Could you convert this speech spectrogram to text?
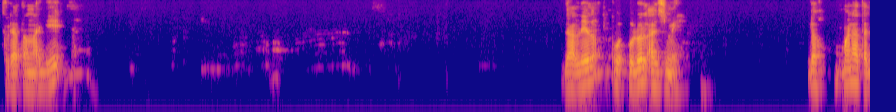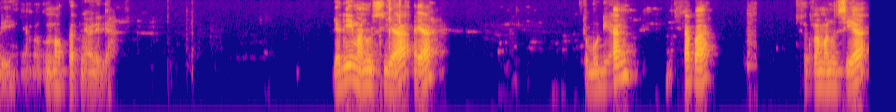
kelihatan lagi. dalil ulul azmi. Loh, mana tadi notepadnya ini dia. Jadi manusia ya. Kemudian siapa? Setelah manusia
